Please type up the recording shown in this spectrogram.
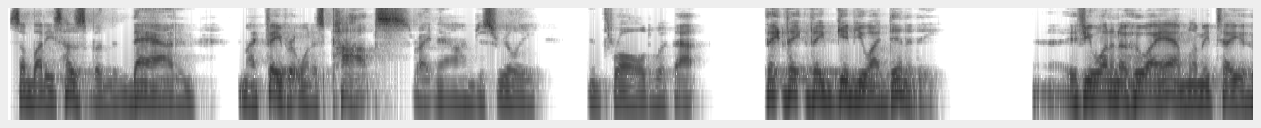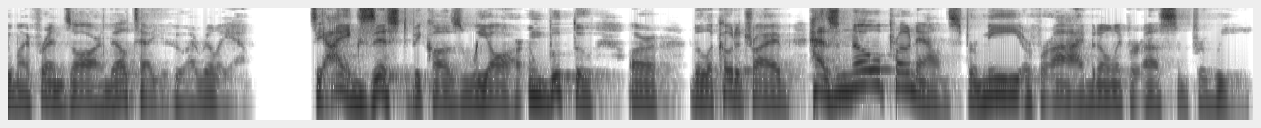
somebody's husband and dad, and my favorite one is Pops right now. I'm just really enthralled with that. They, they, they give you identity. Uh, if you want to know who I am, let me tell you who my friends are, and they'll tell you who I really am. See, I exist because we are. Ubuntu, or the Lakota tribe, has no pronouns for me or for I, but only for us and for we.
